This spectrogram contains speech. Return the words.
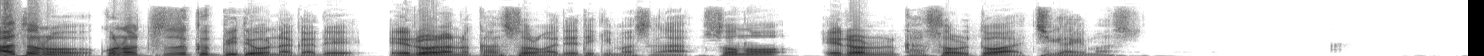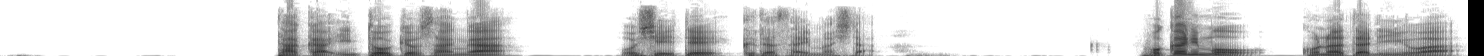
後の、この続くビデオの中でエローラの滑走路が出てきますが、そのエローラの滑走路とは違います。タカイン東京さんが教えてくださいました。他にも、この辺りには、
